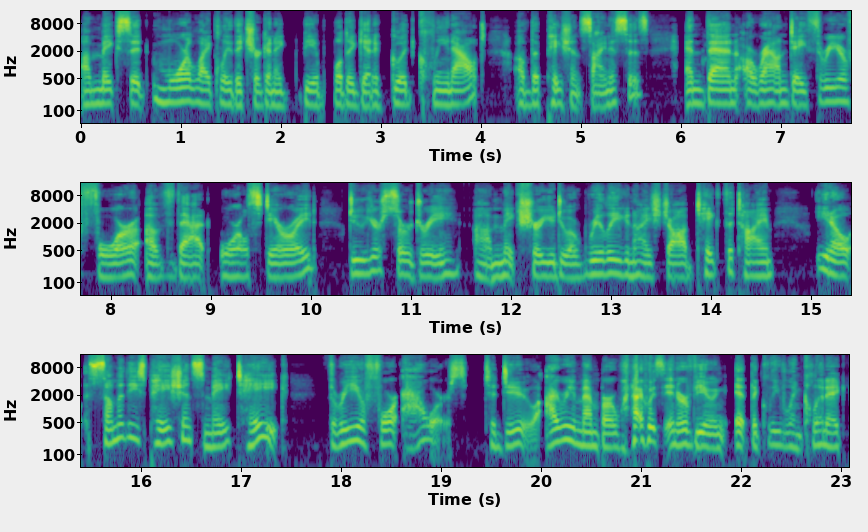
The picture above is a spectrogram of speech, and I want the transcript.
um, makes it more likely that you're going to be able to get a good clean out of the patient's sinuses. And then around day three or four of that oral steroid, do your surgery. Um, make sure you do a really nice job. Take the time. You know, some of these patients may take three or four hours to do. I remember when I was interviewing at the Cleveland Clinic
